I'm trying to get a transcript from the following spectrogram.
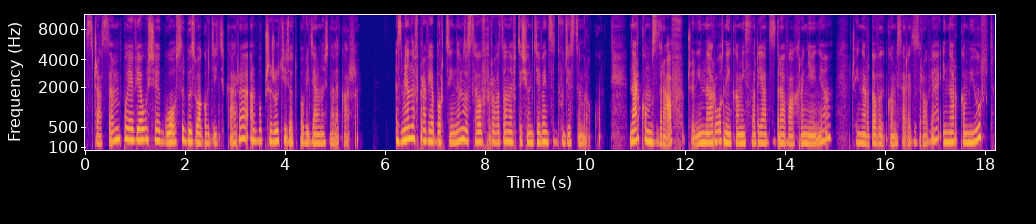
Z czasem pojawiały się głosy, by złagodzić karę albo przerzucić odpowiedzialność na lekarzy. Zmiany w prawie aborcyjnym zostały wprowadzone w 1920 roku. Narkom Zdraw, czyli Narodny Komisariat Zdrowia Chronienia, czyli Narodowy Komisariat Zdrowia i Narkom Just,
